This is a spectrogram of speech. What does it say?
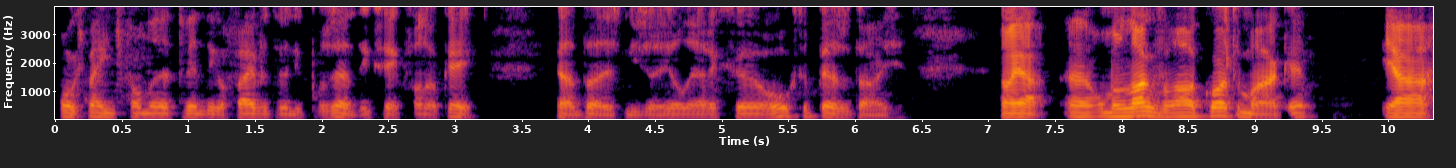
volgens mij iets van uh, eh, 20 of 25 procent. Ik zeg van, oké, ja, dat is niet zo heel erg hoog, de percentage. Nou ja, om een lang verhaal kort te maken, ja,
